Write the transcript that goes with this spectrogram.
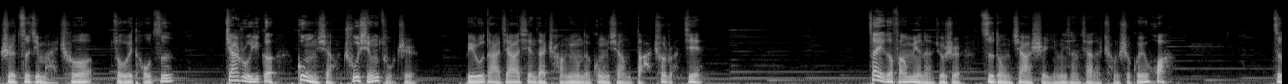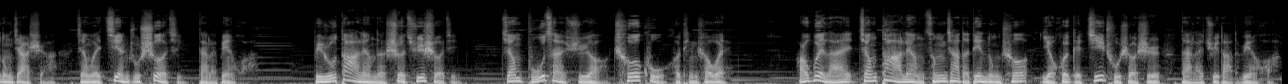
是自己买车作为投资，加入一个共享出行组织，比如大家现在常用的共享打车软件。再一个方面呢，就是自动驾驶影响下的城市规划。自动驾驶啊，将为建筑设计带来变化，比如大量的社区设计将不再需要车库和停车位。而未来将大量增加的电动车也会给基础设施带来巨大的变化。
